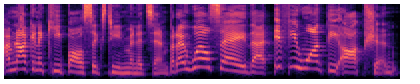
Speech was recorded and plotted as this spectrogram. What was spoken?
I'm not going to keep all 16 minutes in, but I will say that if you want the option,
